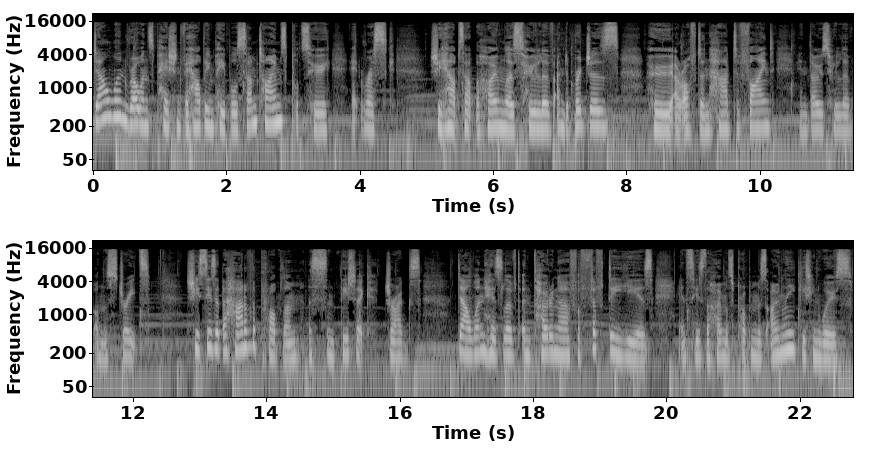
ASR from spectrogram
Delwyn Rowan's passion for helping people sometimes puts her at risk. She helps out the homeless who live under bridges, who are often hard to find, and those who live on the streets. She says at the heart of the problem is synthetic drugs. Delwyn has lived in Tauranga for 50 years and says the homeless problem is only getting worse.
